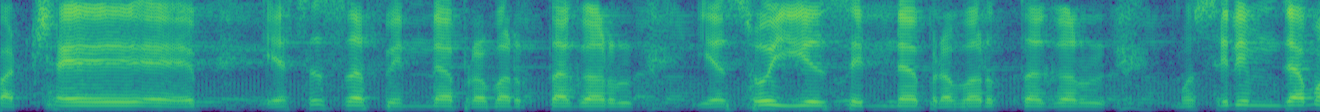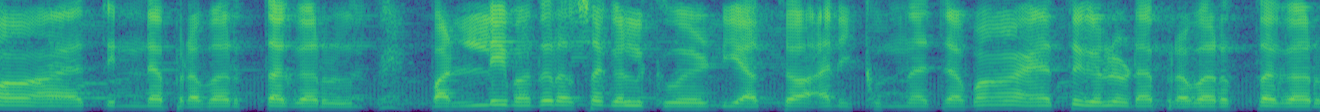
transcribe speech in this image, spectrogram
പക്ഷേ എസ് എസ് എഫിന്റെ പ്രവർത്തകർ എസ് ഒ എസിന്റെ പ്രവർത്തകർ മുസ്ലിം ജമാഅത്തിന്റെ പ്രവർത്തകർ പള്ളി മദ്രസകൾക്ക് വേണ്ടി അധ്വാനിക്കുന്ന ജമാഅത്തുകളുടെ പ്രവർത്തകർ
